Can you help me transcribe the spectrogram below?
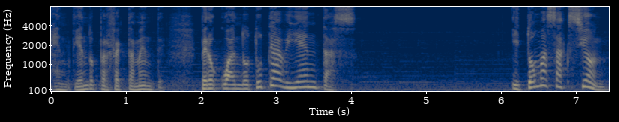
Entiendo perfectamente. Pero cuando tú te avientas y tomas acción,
